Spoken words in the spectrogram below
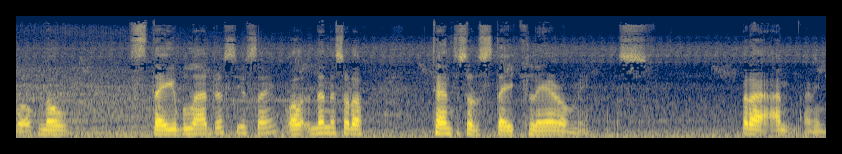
Well, no stable address, you say? Well, then they sort of tend to sort of stay clear of me. But I, I'm, I mean,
